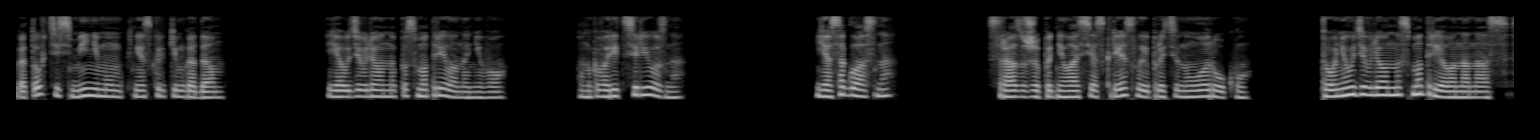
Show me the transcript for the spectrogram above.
Готовьтесь минимум к нескольким годам». Я удивленно посмотрела на него. Он говорит серьезно. «Я согласна», Сразу же поднялась я с кресла и протянула руку. Тоня удивленно смотрела на нас,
